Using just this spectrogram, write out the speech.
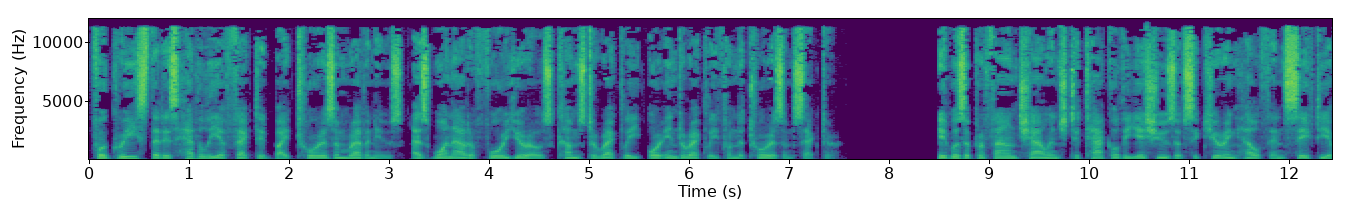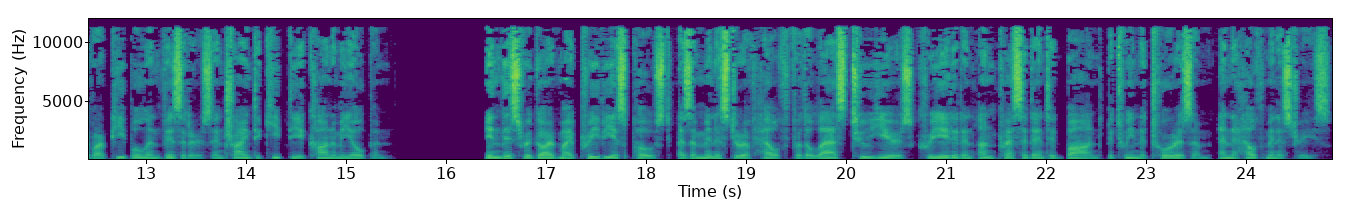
For Greece that is heavily affected by tourism revenues as one out of four euros comes directly or indirectly from the tourism sector. It was a profound challenge to tackle the issues of securing health and safety of our people and visitors and trying to keep the economy open. In this regard my previous post as a Minister of Health for the last two years created an unprecedented bond between the tourism and the health ministries.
